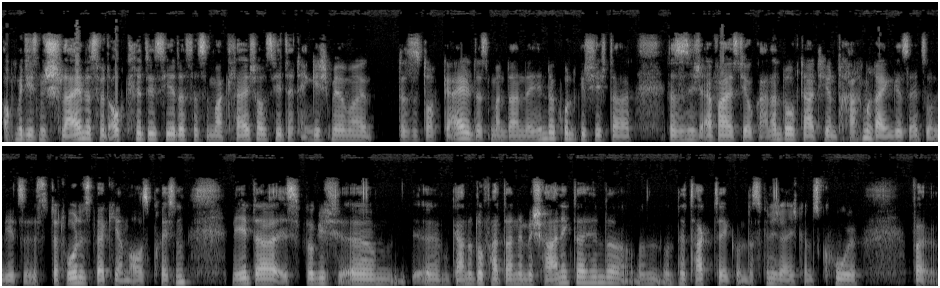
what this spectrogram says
auch mit diesem Schleim, das wird auch kritisiert, dass das immer gleich aussieht. Da denke ich mir immer, das ist doch geil, dass man da eine Hintergrundgeschichte hat. Dass es nicht einfach heißt, Jo Ganondorf, der hat hier einen Drachen reingesetzt und jetzt ist der Todesberg hier am Ausbrechen. Nee, da ist wirklich, ähm, äh, Ganondorf hat da eine Mechanik dahinter und, und eine Taktik und das finde ich eigentlich ganz cool. Weil,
